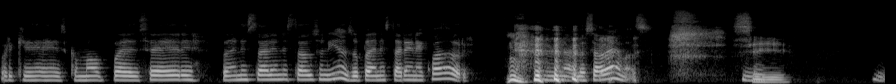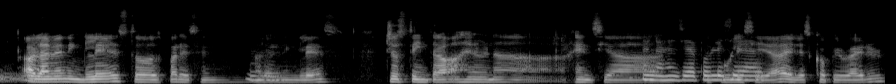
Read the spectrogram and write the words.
porque es como puede ser, pueden estar en Estados Unidos o pueden estar en Ecuador, no lo sabemos. Sí, Mm, hablan en inglés, todos parecen hablar en inglés. Justin trabaja en una agencia, En una agencia de publicidad. ella es copywriter.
